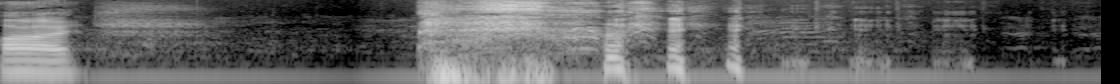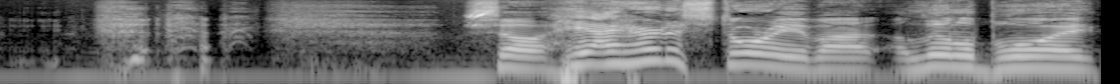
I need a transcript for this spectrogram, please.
All right. so, hey, I heard a story about a little boy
